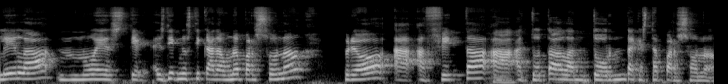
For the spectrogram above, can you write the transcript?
l'ELA no és, és diagnosticada a una persona però a, afecta a, a tot l'entorn d'aquesta persona.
